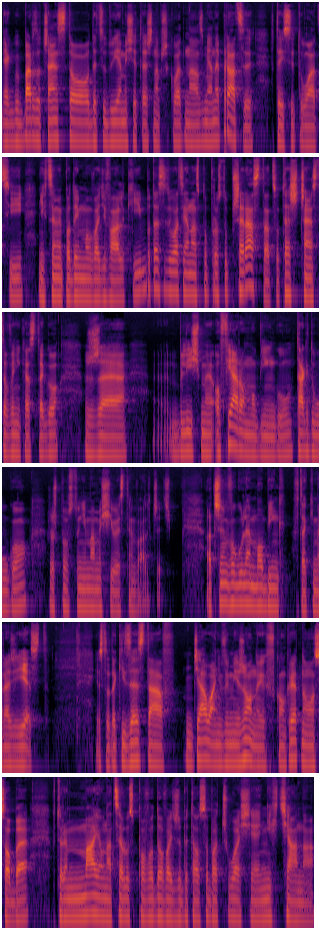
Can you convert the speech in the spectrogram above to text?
jakby bardzo często decydujemy się też na przykład na zmianę pracy w tej sytuacji. Nie chcemy podejmować walki, bo ta sytuacja nas po prostu przerasta, co też często wynika z tego, że byliśmy ofiarą mobbingu tak długo, że już po prostu nie mamy siły z tym walczyć. A czym w ogóle mobbing w takim razie jest? Jest to taki zestaw działań wymierzonych w konkretną osobę, które mają na celu spowodować, żeby ta osoba czuła się niechciana,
